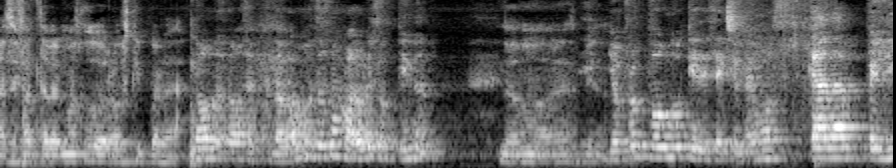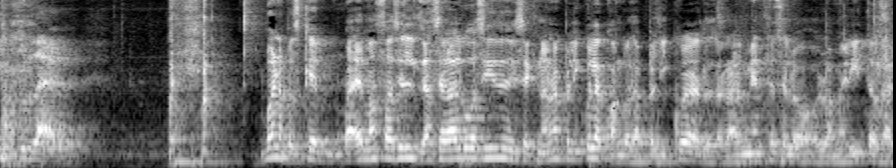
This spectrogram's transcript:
Hace falta ver más Jodorowsky para. No, no, no, o sea, cuando hablamos dos mamadores opinan, No, es bien. yo propongo que diseccionemos cada película, güey. Bueno, pues que es más fácil hacer algo así de diseccionar una película cuando la película realmente se lo, lo amerita. O sea,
